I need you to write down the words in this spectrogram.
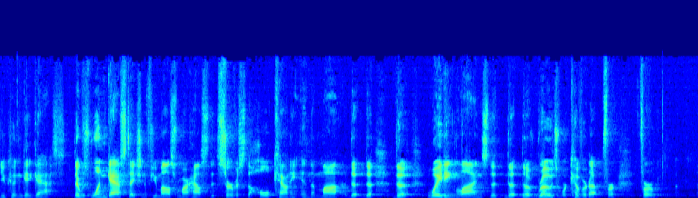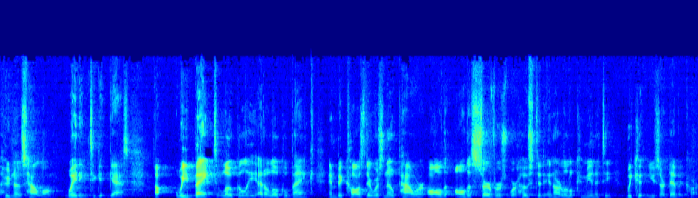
you couldn't get gas. There was one gas station a few miles from our house that serviced the whole county. and the the the, the waiting lines, the, the the roads were covered up for for who knows how long, waiting to get gas. Uh, we banked locally at a local bank, and because there was no power, all the all the servers were hosted in our little community. We couldn't use our debit card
